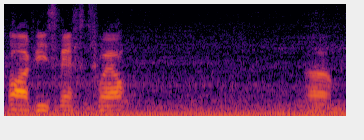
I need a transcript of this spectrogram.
clog these vents as well. Um,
